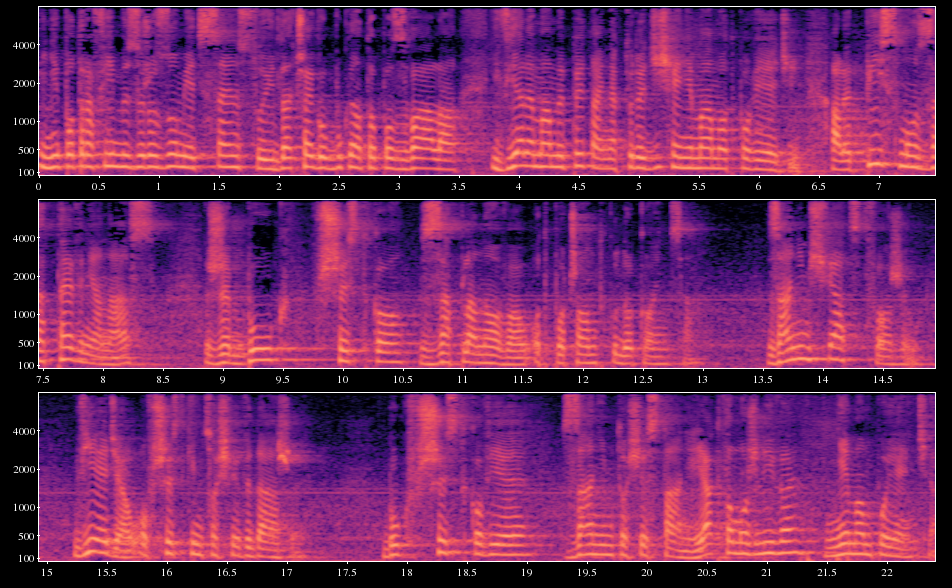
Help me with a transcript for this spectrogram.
i nie potrafimy zrozumieć sensu i dlaczego Bóg na to pozwala. I wiele mamy pytań, na które dzisiaj nie mamy odpowiedzi. Ale Pismo zapewnia nas, że Bóg wszystko zaplanował od początku do końca. Zanim świat stworzył, wiedział o wszystkim, co się wydarzy. Bóg wszystko wie zanim to się stanie. Jak to możliwe? Nie mam pojęcia.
